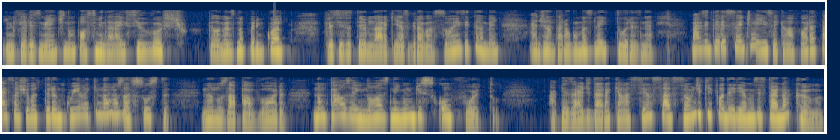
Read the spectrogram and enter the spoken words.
Infelizmente não posso me dar a esse luxo, pelo menos não por enquanto preciso terminar aqui as gravações e também adiantar algumas leituras, né? Mas o interessante é isso, é que lá fora tá essa chuva tranquila que não nos assusta, não nos apavora, não causa em nós nenhum desconforto, apesar de dar aquela sensação de que poderíamos estar na cama.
